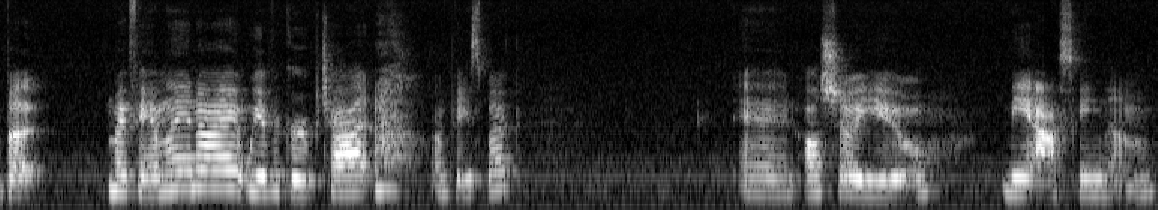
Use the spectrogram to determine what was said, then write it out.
but my family and I we have a group chat on Facebook and I'll show you me asking them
